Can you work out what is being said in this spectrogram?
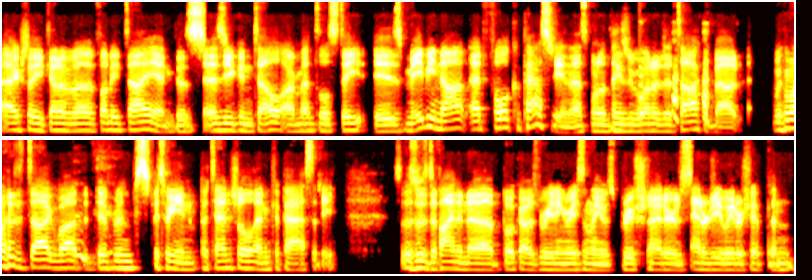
actually kind of a funny tie-in because, as you can tell, our mental state is maybe not at full capacity, and that's one of the things we wanted to talk about. We wanted to talk about the difference between potential and capacity. So this was defined in a book I was reading recently. It was Bruce Schneider's Energy Leadership and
